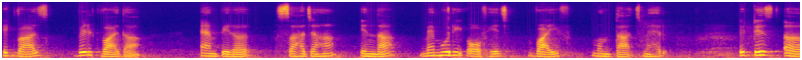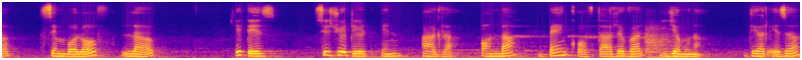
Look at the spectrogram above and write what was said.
It was built by the Emperor Shah Jahan in the memory of his wife Mumtaz Mahal. It is a symbol of love. It is situated in Agra on the bank of the river Yamuna. There is a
